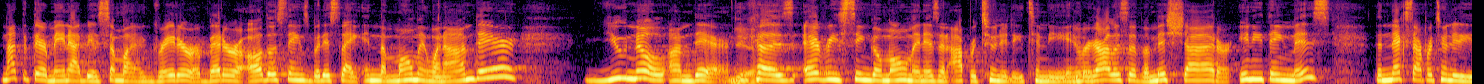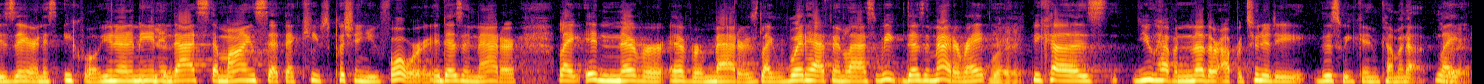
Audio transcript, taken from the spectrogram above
not that there may not be someone greater or better or all those things, but it's like in the moment when I'm there, you know I'm there Yeah. because every single moment is an opportunity to me. And Yeah. regardless of a missed shot or anything missed, the next opportunity is there and it's equal. You know what I mean? And that's the mindset that keeps pushing you forward. It doesn't matter. Like it never ever matters. Like what happened last week doesn't matter, right? Right. Because you have another opportunity this weekend coming up. Like Right.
